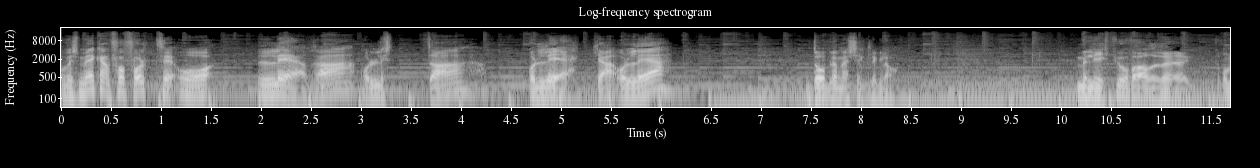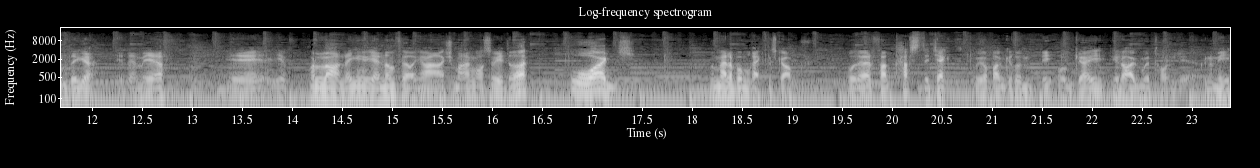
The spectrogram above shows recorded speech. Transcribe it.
Og hvis vi kan få folk til å lære og lytte og leke og le, da blir vi skikkelig glad. Vi liker jo å være grundige i det vi gjør i, planlegging og gjennomføring av arrangement osv. Og, og vi melder på om regnskap. Og det er fantastisk kjekt å jobbe grundig og gøy i lag med Tolje økonomi.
